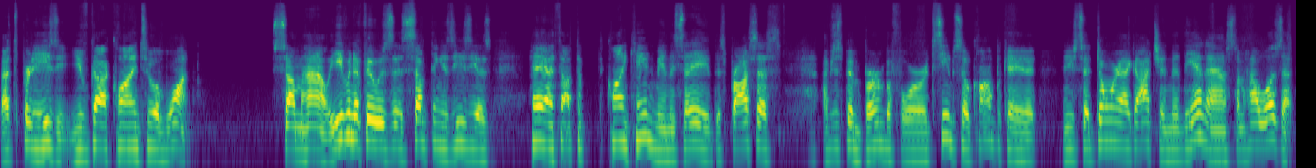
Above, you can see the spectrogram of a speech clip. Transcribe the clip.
That's pretty easy. You've got clients who have won somehow, even if it was something as easy as, hey, I thought the client came to me and they said, hey, this process, I've just been burned before. It seems so complicated. And you said, don't worry, I got you. And at the end, I asked them, how was that?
